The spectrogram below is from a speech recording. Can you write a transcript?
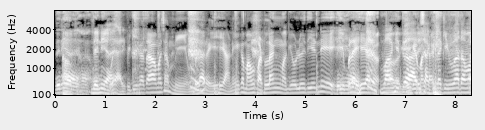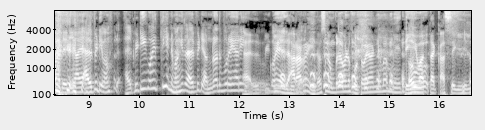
දෙනිය ඇල්පිටි කතාව මචන් මේ උඹලර ඒ අනේක මම පටලං මගේ ඔල්ලුව තියෙන්නේ ඒබල මංහිත හරි ශකිල කිව්වා තමා දෙනිය ඇල්පිටි ම ඇල්පිටි කොයි තියන මහිත ඇල්පිටි අනුරධපුර හරි අරර ඒදස උඹලවට ෆොටෝයන්න මේ තේවත්තක් අස්ස ගිහිල්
